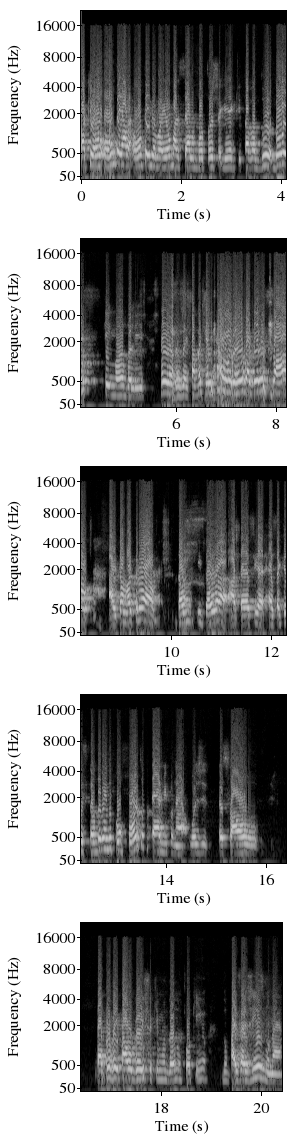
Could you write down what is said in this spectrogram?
Só que ontem, ontem de manhã o Marcelo botou, cheguei aqui, tava dois queimando ali. Meu Deus, aí tava aquele calorão, aquele sol, aí tava cruel. Então, então até assim, essa questão também do conforto térmico, né? Hoje o pessoal aproveitar o gancho aqui, mudando um pouquinho do paisagismo, né?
